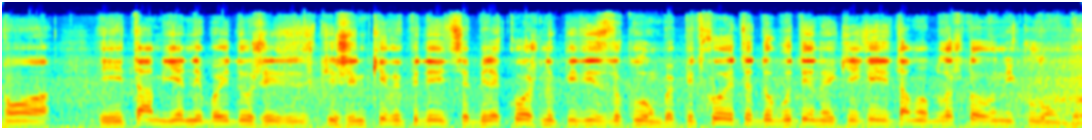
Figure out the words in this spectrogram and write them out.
о, і там є небайдужі жінки, ви підійдіться біля кожного під'їзду клумби, підходите до будинку, які там облаштовані клумби.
